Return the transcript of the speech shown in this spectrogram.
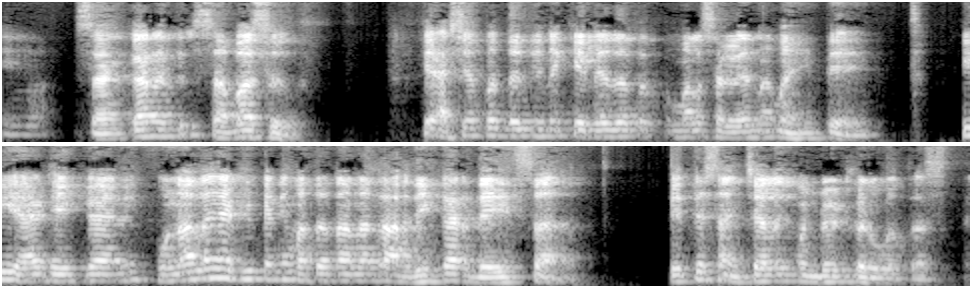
सहकारातील सभासद ते अशा पद्धतीने केले जातात तुम्हाला सगळ्यांना माहिती आहे की या ठिकाणी कुणाला या ठिकाणी मतदानाचा अधिकार द्यायचा ते ते संचालक मंडळ ठरवत असते.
